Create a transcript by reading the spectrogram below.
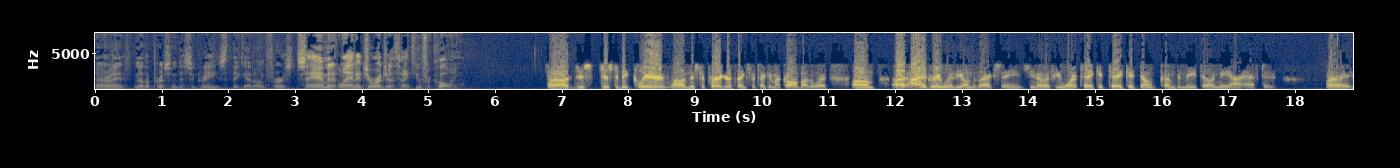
All right. If another person disagrees, they get on first. Sam in Atlanta, Georgia. Thank you for calling. Uh, just just to be clear, uh, Mr. Prager, thanks for taking my call. By the way, um, I, I agree with you on the vaccines. You know, if you want to take it, take it. Don't come to me telling me I have to. All right,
